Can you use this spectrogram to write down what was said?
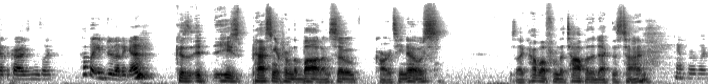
out the cards, and he's like, how about you do that again? because he's passing it from the bottom, so cards he knows. He's like, "How about from the top of the deck this time?" And Sawyer's like,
